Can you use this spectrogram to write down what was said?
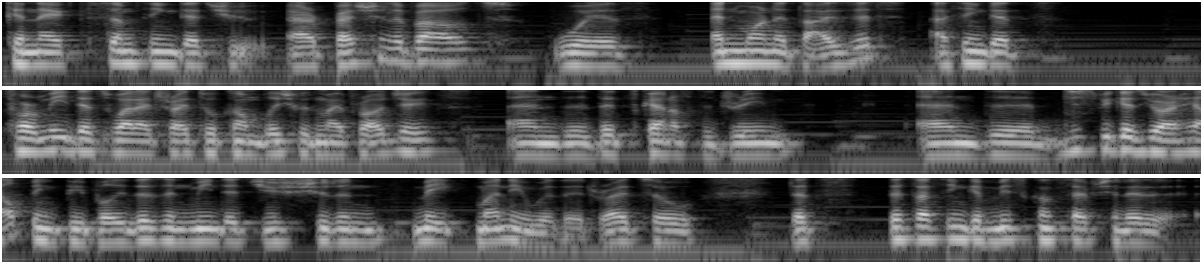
connect something that you are passionate about with and monetize it. I think that for me, that's what I try to accomplish with my projects, and uh, that's kind of the dream. And uh, just because you are helping people it doesn't mean that you shouldn't make money with it right? So that's that's i think a misconception that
